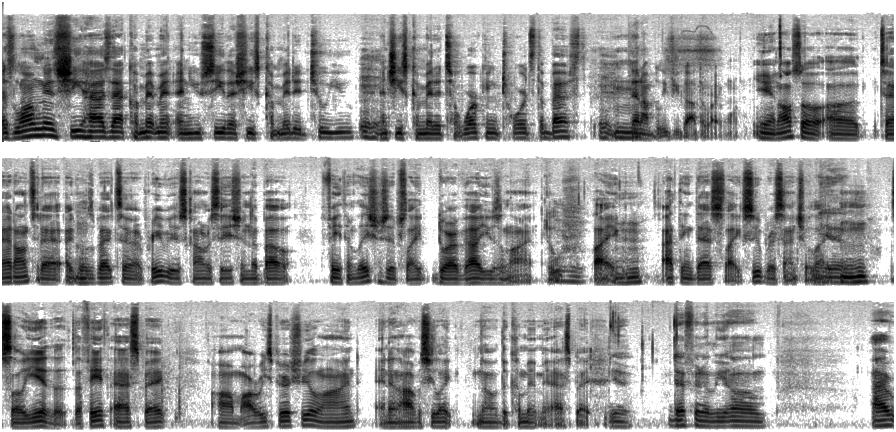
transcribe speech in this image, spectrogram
As long as she has that commitment and you see that she's committed to you and she's committed to working towards the best, then I believe you got the right one. Yeah, and also uh, to add on to that, it goes back to our previous conversation about faith and relationships. Like, do our values align? Like, I think that's like super essential. Like, Yeah. so yeah, the the faith aspect. Um, are we spiritually aligned? And then obviously, like, you know, the commitment aspect. Yeah, definitely. Um, I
